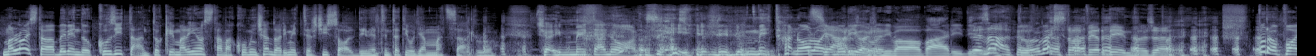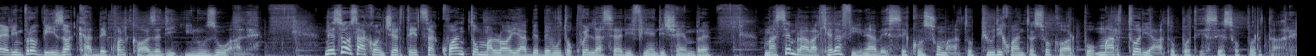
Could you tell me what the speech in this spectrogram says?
Malloy stava bevendo così tanto che Marino stava cominciando a rimetterci i soldi nel tentativo di ammazzarlo. Cioè in metanolo. Sì, il metanolo Se e moriva alcol. ci arrivava pari. tipo. Esatto, ormai si stava perdendo. cioè. Però poi all'improvviso accadde qualcosa di inusuale. Nessuno sa con certezza quanto Malloy abbia bevuto quella sera di fine dicembre, ma sembrava che alla fine avesse consumato più di quanto il suo corpo martoriato potesse sopportare.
